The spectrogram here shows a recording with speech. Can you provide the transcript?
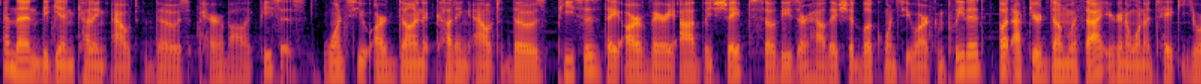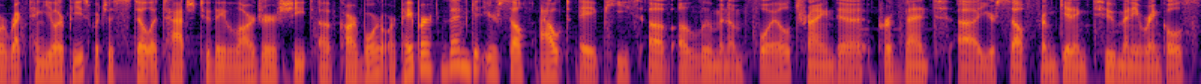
and then begin cutting out those parabolic pieces. Once you are done cutting out those pieces, they are very oddly shaped, so these are how they should look once you are completed. But after you're done with that, you're going to want to take your rectangular piece, which is still attached to the larger sheet of cardboard or paper, then get yourself out a piece of aluminum foil, trying to prevent uh, yourself from getting too many wrinkles.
